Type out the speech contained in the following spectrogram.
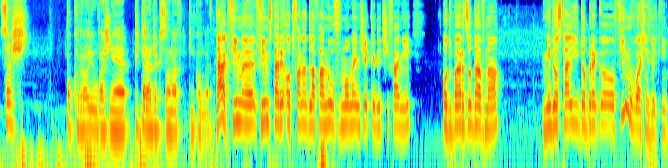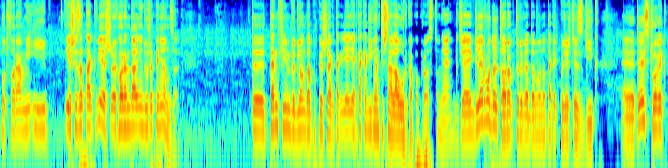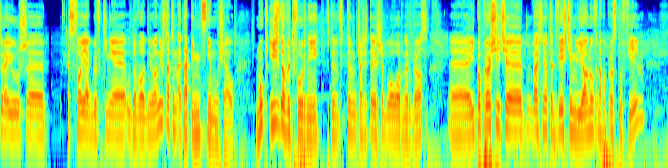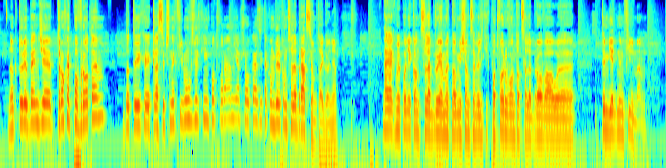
coś pokroju właśnie Petera Jacksona w King Konga. Tak, film, e, film stary od fana dla fanów w momencie, kiedy ci fani od bardzo dawna nie dostali dobrego filmu właśnie z wielkimi potworami i jeszcze za tak, wiesz, horrendalnie duże pieniądze. Ten film wygląda po pierwsze jak, tak, jak, jak, taka gigantyczna laurka po prostu, nie? Gdzie Guillermo del Toro, który wiadomo, no tak jak powiedziałeś, to jest geek, e, to jest człowiek, który już e, swoje jakby w kinie udowodnił. On już na tym etapie nic nie musiał. Mógł iść do wytwórni, w tym, w tym czasie to jeszcze było Warner Bros. Yy, i poprosić e, właśnie o te 200 milionów na po prostu film, no który będzie trochę powrotem do tych e, klasycznych filmów z wielkimi potworami, a przy okazji taką wielką celebracją tego, nie? Tak jak my poniekąd celebrujemy to miesiącem wielkich potworów, on to celebrował tym jednym filmem.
